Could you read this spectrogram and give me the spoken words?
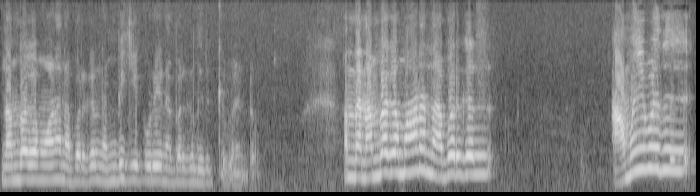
நம்பகமான நபர்கள் நம்பிக்கைக்குரிய நபர்கள் இருக்க வேண்டும். அந்த நம்பகமான நபர்கள் அமைவது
